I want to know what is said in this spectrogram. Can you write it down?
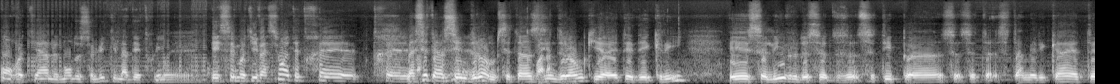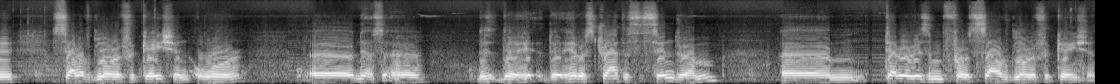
on retient le nom de celui qui l'a détruit. Et ses motivations étaient très... très ben, c'est un syndrome, c'est un syndrome qui a été décrit, et ce livre de ce, type, euh, cet, américain était Self-Glorification or uh, the, the, Herostratus Syndrome, um, Terrorism for Self-Glorification.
